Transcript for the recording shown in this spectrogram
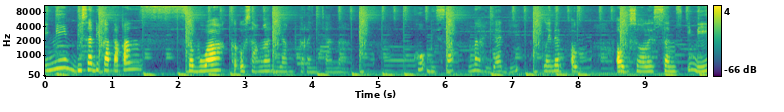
Ini bisa dikatakan sebuah keusangan yang terencana. Kok bisa? Nah jadi planet ob obsolescence ini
